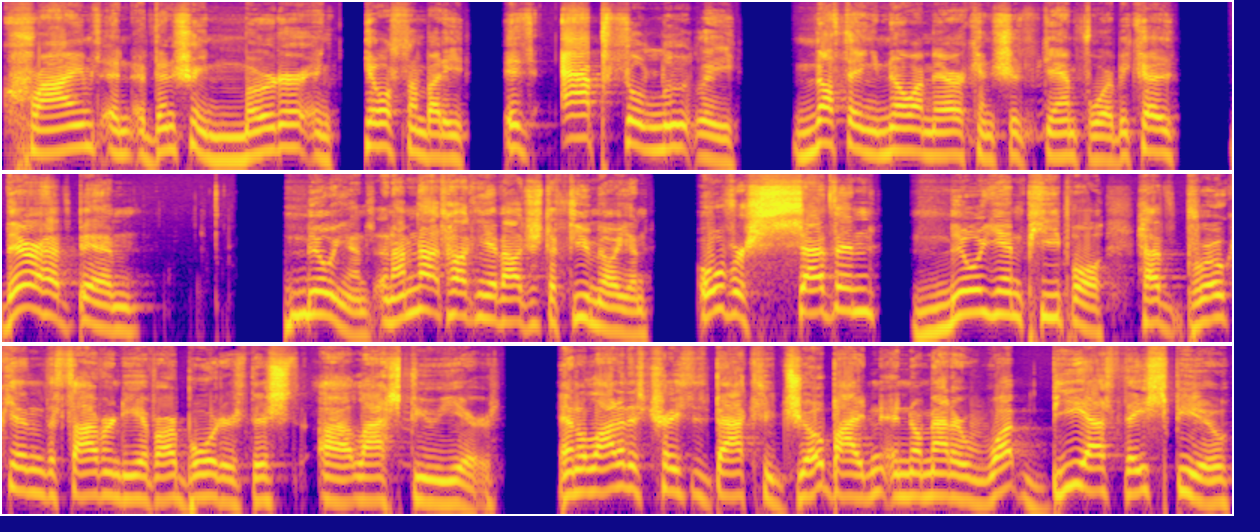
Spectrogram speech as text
crimes and eventually murder and kill somebody is absolutely nothing no American should stand for because there have been millions, and I'm not talking about just a few million, over 7 million people have broken the sovereignty of our borders this uh, last few years. And a lot of this traces back to Joe Biden. And no matter what BS they spew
